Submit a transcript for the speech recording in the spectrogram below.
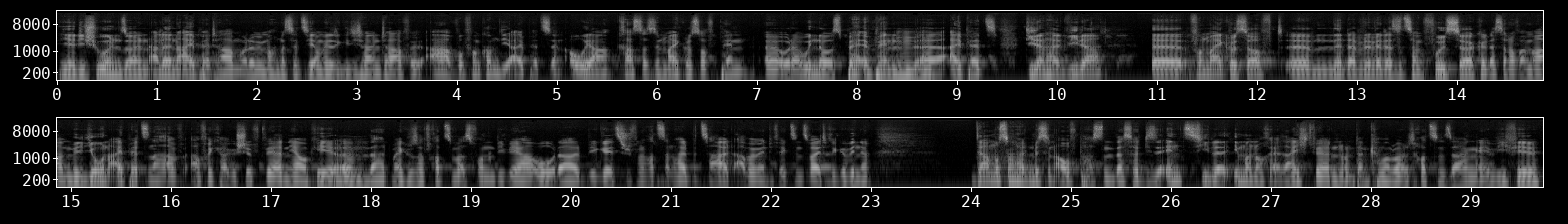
hier, die Schulen sollen alle ein iPad haben oder wir machen das jetzt hier auch mit der digitalen Tafel. Ah, wovon kommen die iPads denn? Oh ja, krass, das sind Microsoft Pen äh, oder Windows Pen mhm. äh, iPads, die dann halt wieder äh, von Microsoft, ähm, ne, da wird das sozusagen Full Circle, dass dann auf einmal Millionen iPads nach Af Afrika geschifft werden. Ja, okay, mhm. ähm, da hat Microsoft trotzdem was von und die WHO oder Bill Gates hat es dann halt bezahlt, aber im Endeffekt sind es weitere Gewinne da muss man halt ein bisschen aufpassen, dass halt diese Endziele immer noch erreicht werden und dann kann man aber trotzdem sagen, ey, wie viel,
